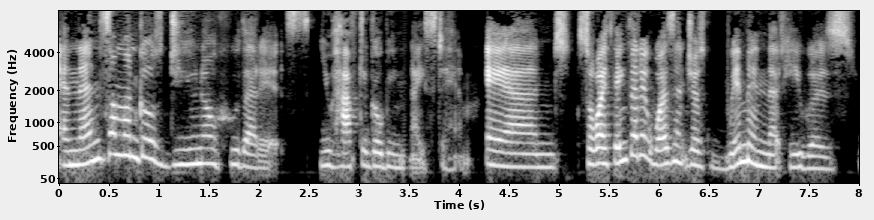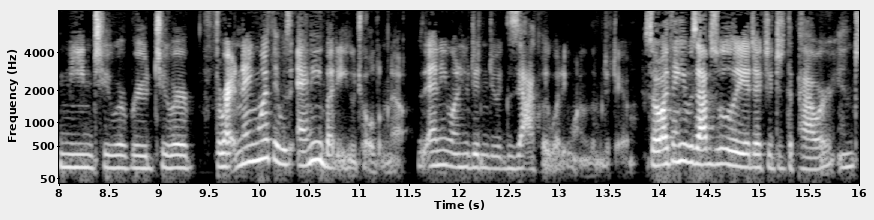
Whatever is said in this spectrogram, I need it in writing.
And then someone goes, Do you know who that is? You have to go be nice to him. And so I think that it wasn't just women that he was mean to or rude to or threatening with. It was anybody who told him no, anyone who didn't do exactly what he wanted them to do. So I think he was absolutely addicted to the power and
